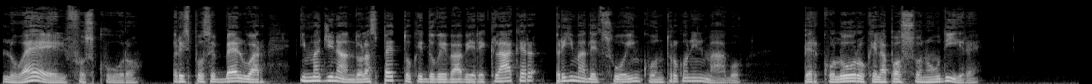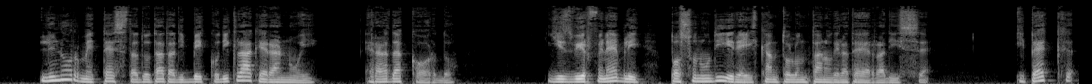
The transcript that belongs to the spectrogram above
Lo è il foscuro, rispose Belwar, immaginando l'aspetto che doveva avere Clacker prima del suo incontro con il mago, per coloro che la possono udire. L'enorme testa dotata di becco di Clacker annui. Era d'accordo. Gli svirfenebli possono udire il canto lontano della terra, disse. I Peck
